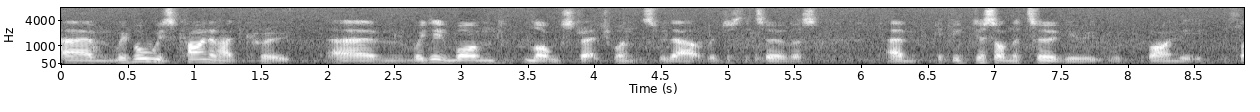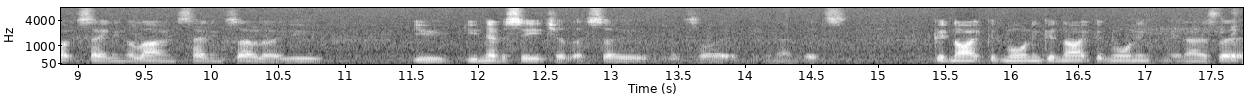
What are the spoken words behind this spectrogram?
um, we've always kind of had crew. Um, we did one long stretch once without, with just the two of us. Um, if you're just on the two of you, we find it, it's like sailing alone, sailing solo. You, you, you never see each other, so it's like you know, it's good night, good morning, good night, good morning. You know, as, the,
